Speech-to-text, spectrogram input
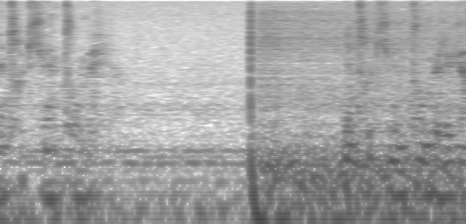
Il y a un truc qui vient de tomber. Il y a un truc qui vient de tomber, les gars.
